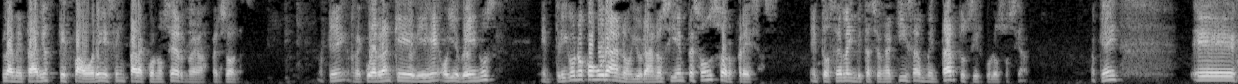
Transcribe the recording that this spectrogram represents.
planetarios te favorecen para conocer nuevas personas. ¿Okay? Recuerdan que dije, oye, Venus en trígono con Urano y Urano siempre son sorpresas. Entonces la invitación aquí es aumentar tu círculo social. ¿Ok? Eh,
